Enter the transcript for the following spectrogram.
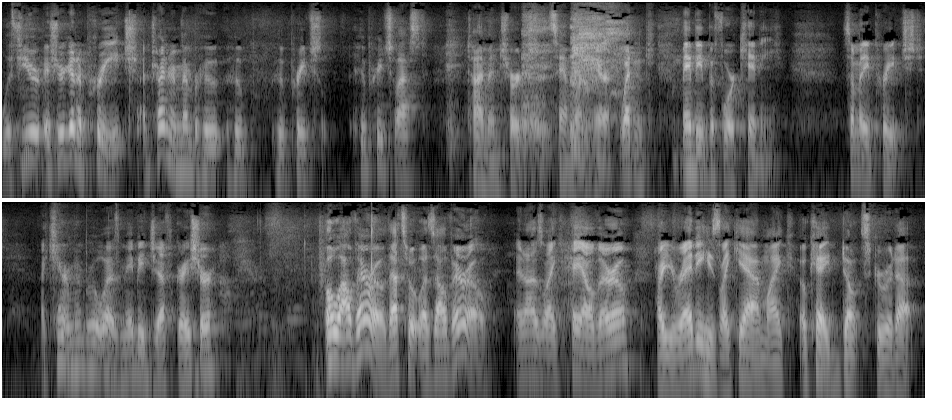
if you're if you're going to preach, I'm trying to remember who who who preached who preached last time in church at Sam Lynn here. wasn't maybe before Kenny. Somebody preached. I can't remember who it was. Maybe Jeff Gracier. Oh, Alvaro, that's what it was, Alvaro. And I was like, Hey, Alvaro, are you ready? He's like, Yeah. I'm like, Okay, don't screw it up.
